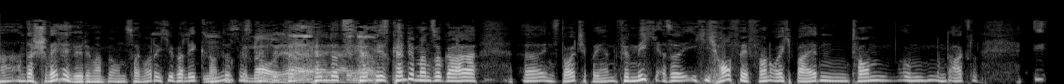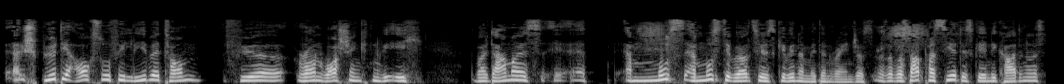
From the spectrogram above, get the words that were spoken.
An der Schwelle würde man bei uns sagen, oder? Ich überlege gerade, Mhm, das, das, genau, könnte, ja, könnte, das, ja, könnte, genau. das könnte man sogar äh, ins Deutsche bringen. Für mich, also ich, ich hoffe von euch beiden, Tom und, und Axel, äh, spürt ihr auch so viel Liebe, Tom, für Ron Washington wie ich? Weil damals, äh, er, er muss, er muss die World Series gewinnen mit den Rangers. Also was da passiert ist gegen die Cardinals,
